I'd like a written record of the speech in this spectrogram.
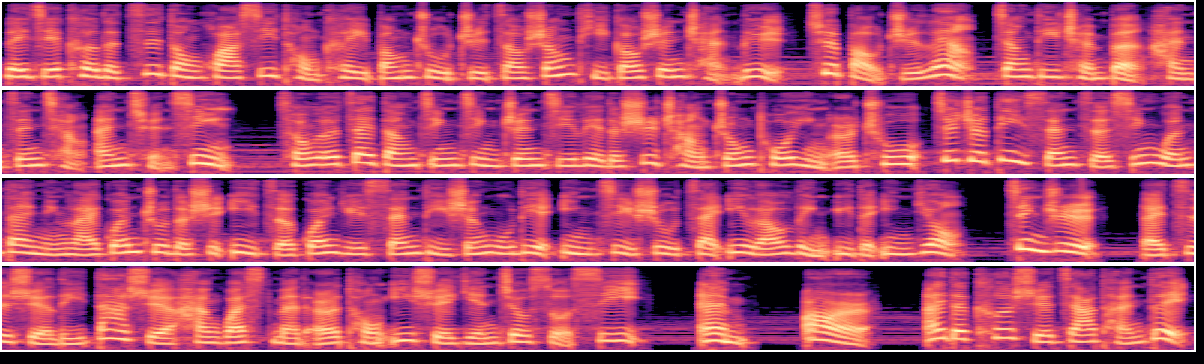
磊捷科的自动化系统可以帮助制造商提高生产率，确保质量，降低成本和增强安全性，从而在当今竞争激烈的市场中脱颖而出。接着第三则新闻带您来关注的是一则关于 3D 生物列印技术在医疗领域的应用。近日，来自雪梨大学和 Westmed 儿童医学研究所 CMRI 的科学家团队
